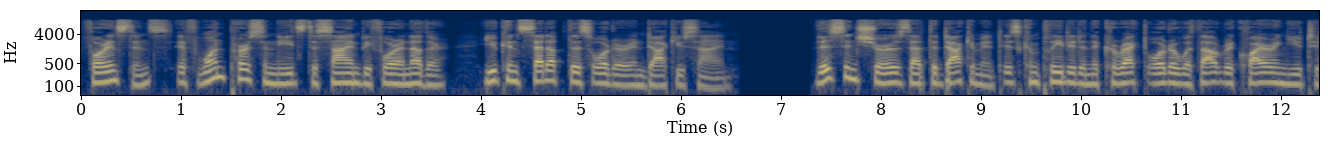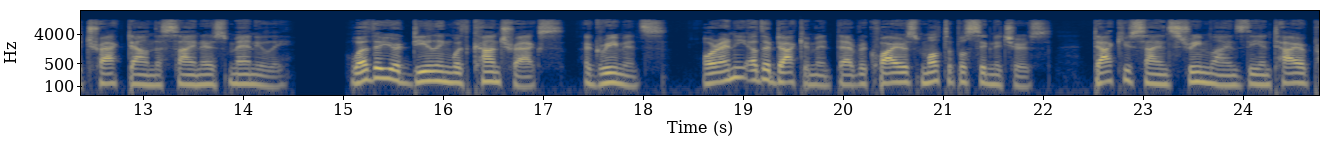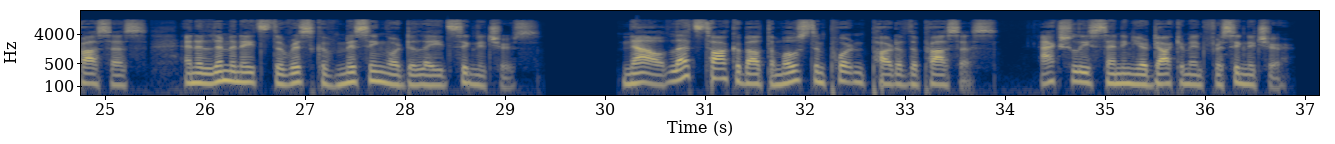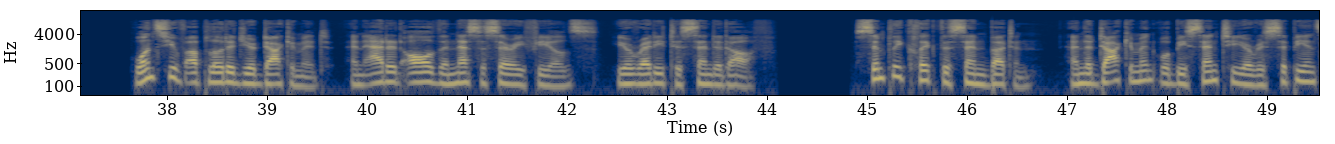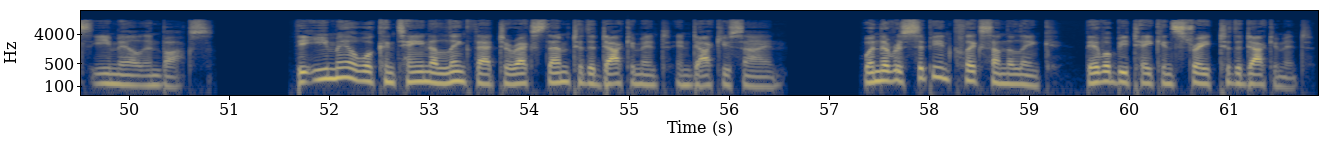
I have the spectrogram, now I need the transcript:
For instance, if one person needs to sign before another, you can set up this order in DocuSign. This ensures that the document is completed in the correct order without requiring you to track down the signers manually. Whether you're dealing with contracts, agreements, or any other document that requires multiple signatures, DocuSign streamlines the entire process and eliminates the risk of missing or delayed signatures. Now, let's talk about the most important part of the process actually sending your document for signature. Once you've uploaded your document and added all the necessary fields, you're ready to send it off. Simply click the Send button, and the document will be sent to your recipient's email inbox. The email will contain a link that directs them to the document in DocuSign. When the recipient clicks on the link, they will be taken straight to the document.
